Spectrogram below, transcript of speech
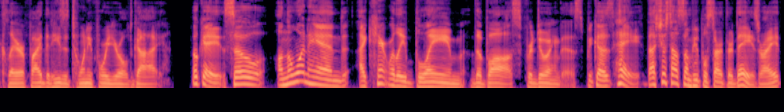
clarified that he's a 24 year old guy. Okay, so on the one hand, I can't really blame the boss for doing this because, hey, that's just how some people start their days, right?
